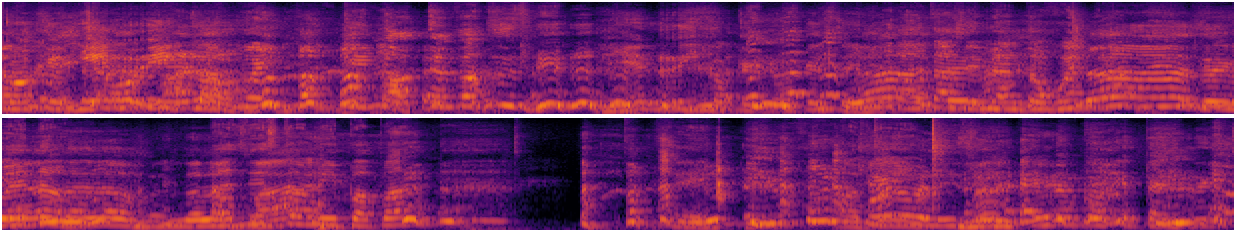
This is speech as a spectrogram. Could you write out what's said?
Coge bien rico. Que no te pases Bien rico que coge el señor. Hasta se me antojó entrar. No, sí, Bueno, no lo- no lo ¿Has visto a mi papá? Sí. Ok. ¿Qué, güey? ¿Por qué? No coge tan rico.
